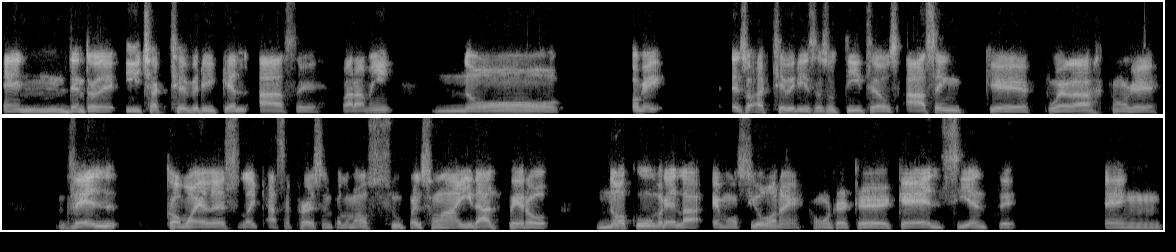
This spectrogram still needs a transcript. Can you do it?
en, dentro de each activity que él hace, para mí, no, ok, esos activities, esos details hacen que puedas como que ver cómo él es, like, as a person, por lo menos su personalidad, pero no cubre las emociones como que, que, que él siente en,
